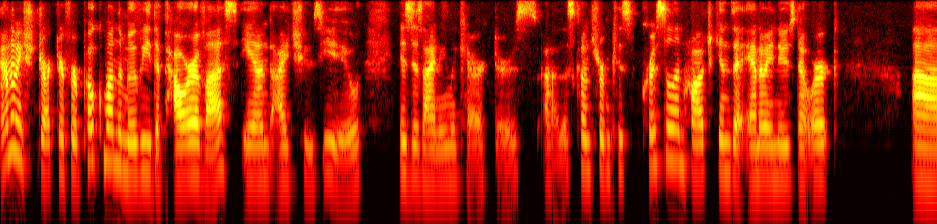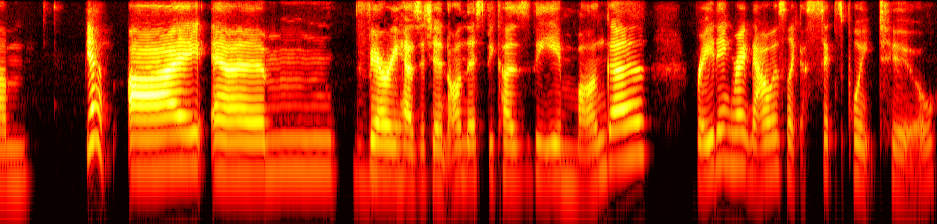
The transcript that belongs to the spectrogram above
animation director for Pokemon the movie The Power of Us and I Choose You, is designing the characters. Uh, this comes from Crystalyn Hodgkins at Anime News Network. Um, yeah, I am very hesitant on this because the manga rating right now is like a 6.2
